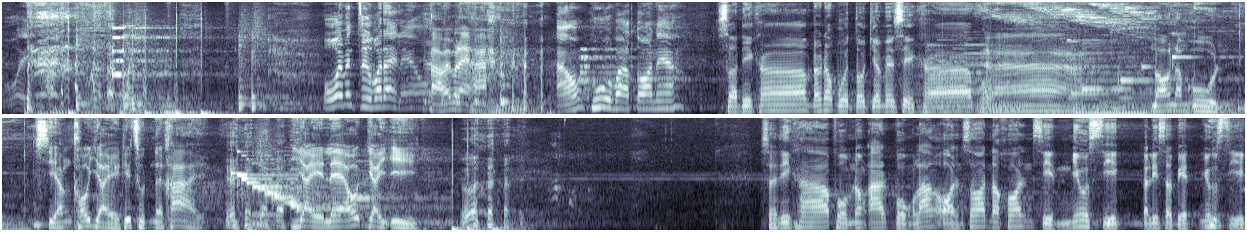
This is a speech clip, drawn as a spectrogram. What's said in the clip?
โอ้ย โอ้ยมันจือว่าได้แล้ว อ่าไม่เป็นไรฮะ เอาพูดมาตอนเนี้ยสวัสดีครับน้องทองบุญโตเกียวมิวสิกครับผมอ่าน้องน้ำอุ่นเสียงเขาใหญ่ที่สุดในค่าย ใหญ่แล้วใหญ่อีก สวัสดีครับ ผมน้องอาร์ตโป่งล่างอ่อนซ่อนนครศิลป์มิวสิกอลิซาเบธมิวสิก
